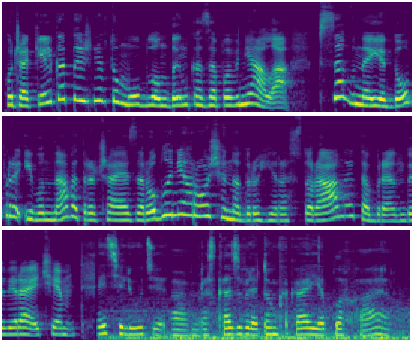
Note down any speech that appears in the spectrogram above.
Хоча кілька тижнів тому блондинка запевняла, все в неї добре, і вона витрачає зароблені гроші на дорогі ресторани та брендові речі. Эти люди э, рассказывали о том, какая я плохая.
